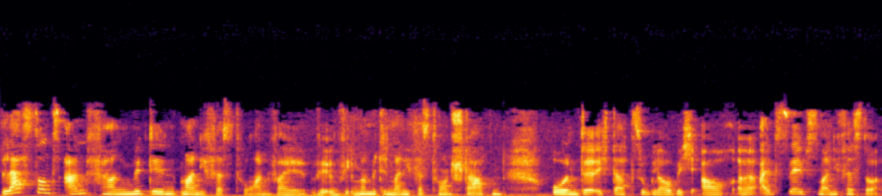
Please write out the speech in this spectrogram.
lasst uns anfangen mit den Manifestoren, weil wir irgendwie immer mit den Manifestoren starten und äh, ich dazu, glaube ich, auch äh, als Selbstmanifestor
